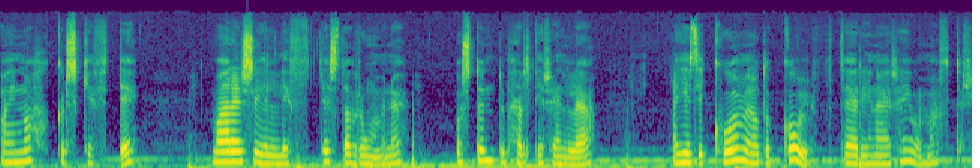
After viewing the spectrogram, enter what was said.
og í nokkur skipti var eins og ég liftist af rúminu og stundum held ég hreinlega að ég sé komin út á gólf þegar ég næði reyfa mig aftur.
